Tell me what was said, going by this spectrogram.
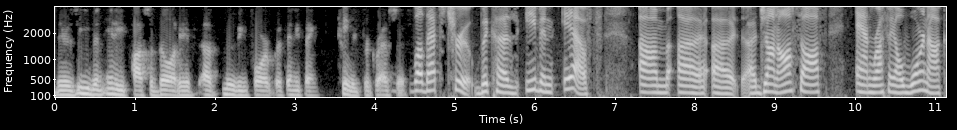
there's even any possibility of, of moving forward with anything truly progressive. Well, that's true because even if um, uh, uh, uh, Jon Ossoff and Raphael Warnock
